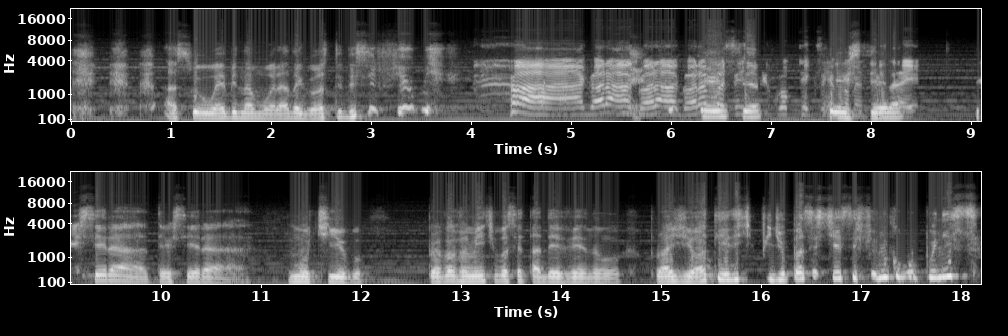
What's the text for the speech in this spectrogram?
a sua web namorada gosta desse filme. Ah, agora, agora, agora você Terceira- explicou porque que você terceira- aí. Terceira, terceira motivo, provavelmente você tá devendo pro agiota e ele te pediu pra assistir esse filme como punição.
